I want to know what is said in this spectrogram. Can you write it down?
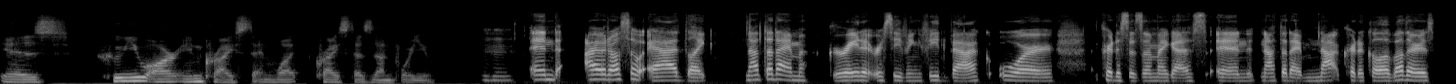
is who you are in Christ and what Christ has done for you. Mm-hmm. And I would also add, like, not that I'm great at receiving feedback or criticism, I guess, and not that I'm not critical of others,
